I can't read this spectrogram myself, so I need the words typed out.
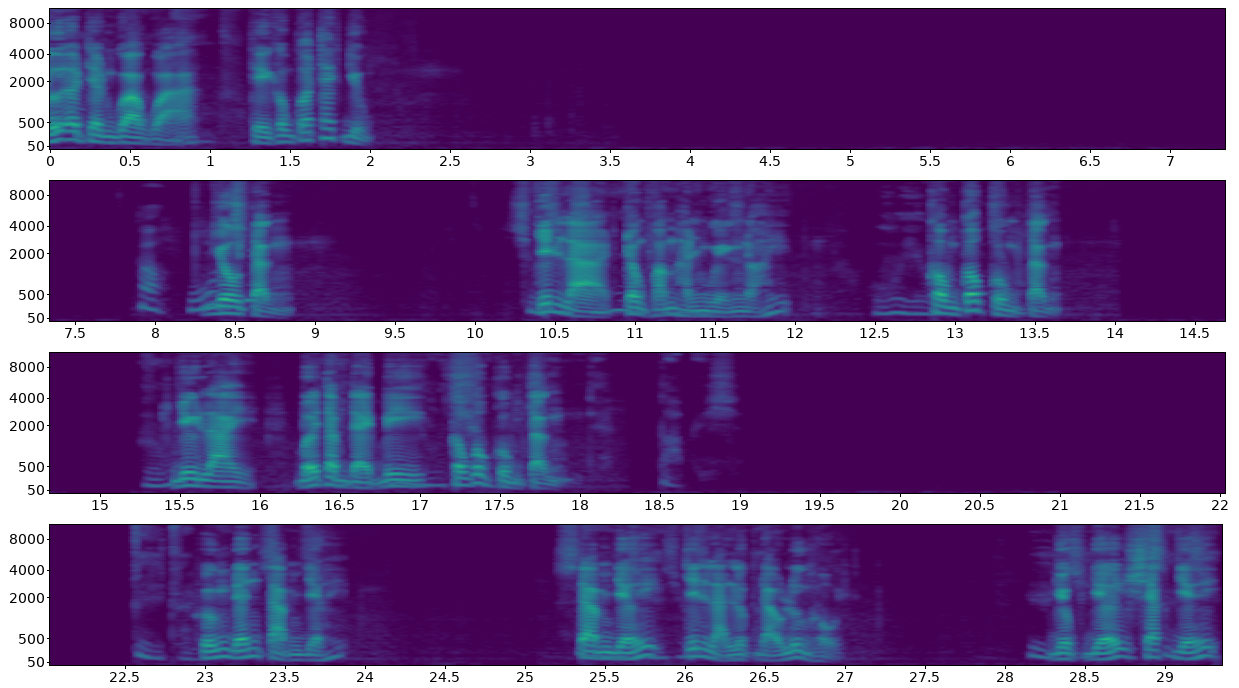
tưới ở trên hoa quả thì không có tác dụng. Vô tận. Chính là trong phẩm hạnh nguyện nói không có cùng tận. Như lai bởi tâm đại bi không có cùng tận. Hướng đến tam giới. Tam giới chính là lục đạo luân hồi. Dục giới sát giới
